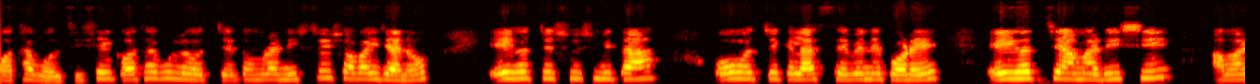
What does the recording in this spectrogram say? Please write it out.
কথা বলছি। সেই কথাগুলো হচ্ছে, তোমরা নিশ্চয়ই সবাই জানো। এই হচ্ছে সুস্মিতা, ও হচ্ছে ক্লাস সেভেনে পড়ে। এই হচ্ছে আমার ঋষি। আমার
